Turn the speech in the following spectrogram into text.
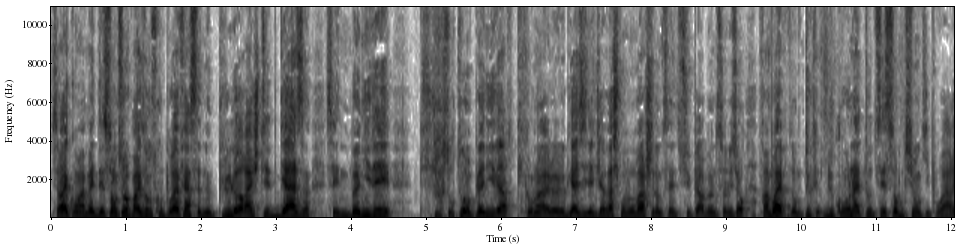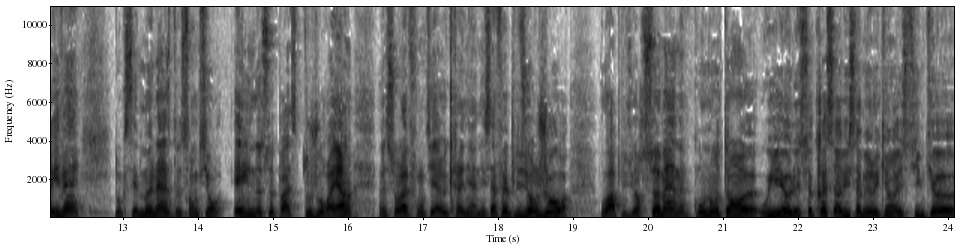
C'est vrai qu'on va mettre des sanctions. Par exemple, ce qu'on pourrait faire, c'est ne plus leur acheter de gaz. C'est une bonne idée. Surtout en plein hiver, puis qu'on a le gaz, il est déjà vachement bon marché, donc c'est une super bonne solution. Enfin bref, donc du coup, on a toutes ces sanctions qui pourraient arriver, donc ces menaces de sanctions, et il ne se passe toujours rien euh, sur la frontière ukrainienne. Et ça fait plusieurs jours voire plusieurs semaines, qu'on entend euh, oui, euh, les secrets services américains estiment que euh,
